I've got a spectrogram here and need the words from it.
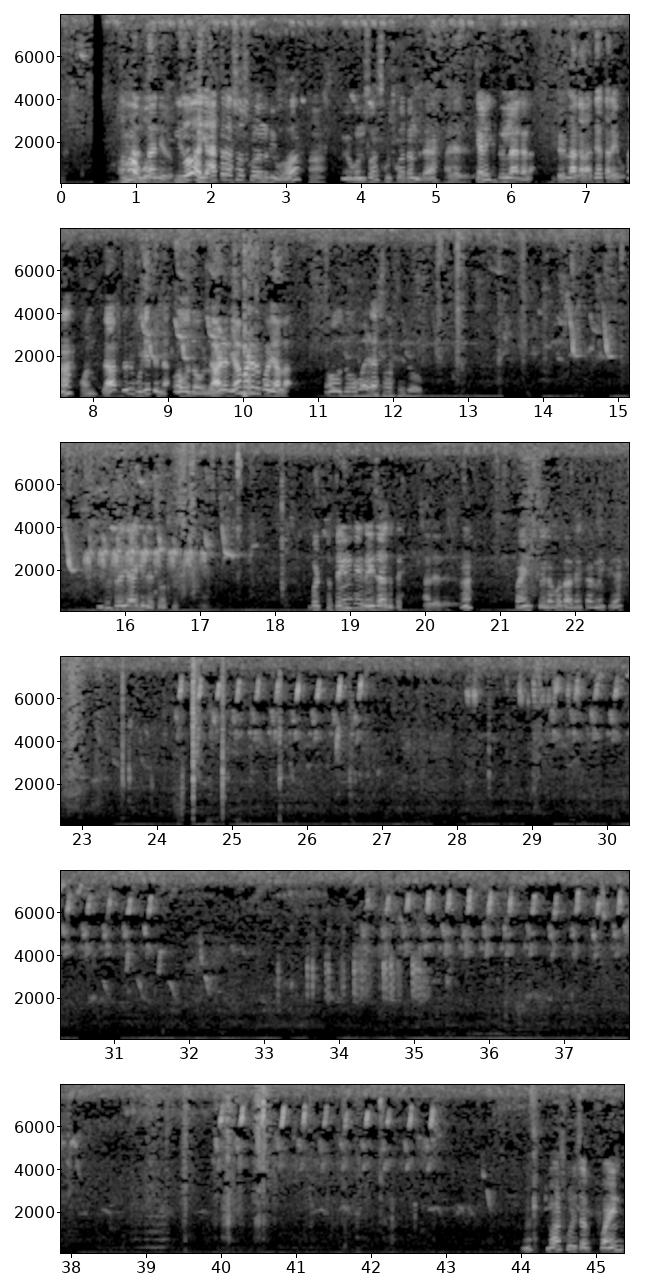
ಅಂತ ನೀರು. ಇದು ಯಾತ್ರಾ ಸೋರ್ಸ್ಗಳು ಅಂದ್ರೆ ಇವು. ಇವಾಗ ಒಂದ್ ಸೋರ್ಸ್ ಕುತ್ಕೋತಂದ್ರೆ ಅದೇ ಅದೇ ಕೆಳಗೆ ಡ್ರಿಲ್ ಆಗಲ್ಲ. ಡ್ರಿಲ್ ಆಗಲ್ಲ ಅದೇ ತರ ಇವು? ಒಂದ್ ಬ್ಯಾಪ್ ಬಿದ್ರೆ ಮುಗಿತಿನ್ನ ಹೌದೌದು. ಗಾರ್ಡನ್ ಏನ್ ಮಾಡಿದ್ರು ಕೊರಿ ಅಲ್ಲ. ಹೌದು ಒಳ್ಳೆ ಸೋರ್ಸ್ ಇದು. ಇದು ಡ್ರೈ ಆಗಿದೆ ಸೋರ್ಸ್. ಬಟ್ ತೆಂಗಿನಕಾಯಿ ರೈಸ್ ಆಗುತ್ತೆ. ಅದೇ ಅದೇ ಅದೇ. ಪಾಯಿಂಟ್ಸ್ ಫೇಲ್ ಆಗೋದು ಅದೇ ಕಾರಣಕ್ಕೆ. ಮಾಡಿಸ್ಕೊಳ್ಳಿ ಸರ್ ಪಾಯಿಂಟ್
